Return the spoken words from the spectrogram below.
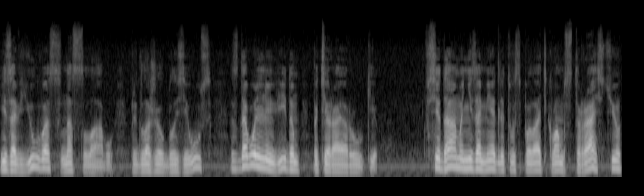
и завью вас на славу», — предложил Блазиус, с довольным видом потирая руки. «Все дамы не замедлят воспылать к вам страстью,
